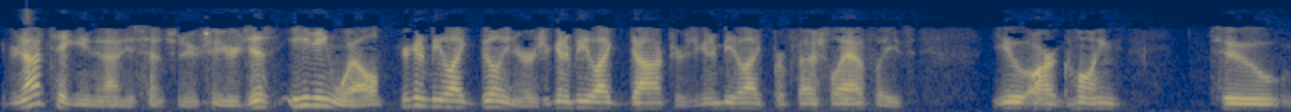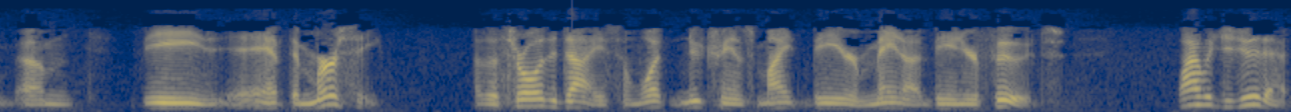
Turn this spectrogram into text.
If you're not taking the 90 essential nutrients, you're just eating well, you're going to be like billionaires, you're going to be like doctors, you're going to be like professional athletes. You are going to um, be at the mercy of the throw of the dice on what nutrients might be or may not be in your foods. Why would you do that?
